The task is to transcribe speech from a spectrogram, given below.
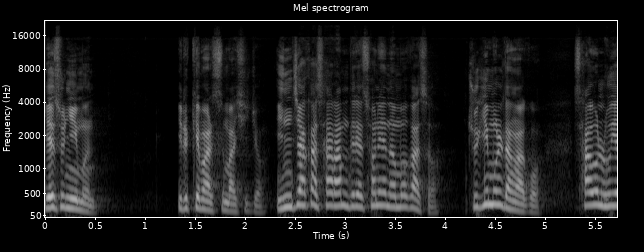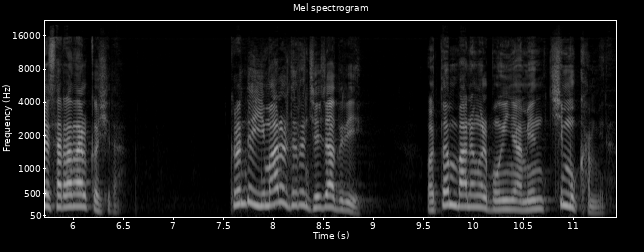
예수님은 이렇게 말씀하시죠. 인자가 사람들의 손에 넘어가서 죽임을 당하고 사흘 후에 살아날 것이다. 그런데 이 말을 들은 제자들이 어떤 반응을 보이냐면 침묵합니다.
